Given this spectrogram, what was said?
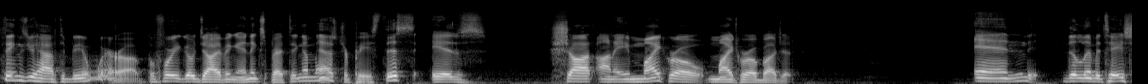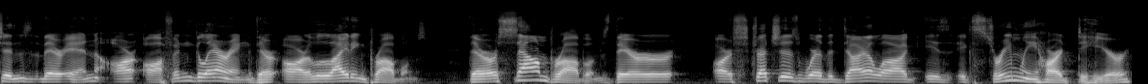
things you have to be aware of before you go diving in expecting a masterpiece. This is shot on a micro micro budget, and the limitations therein are often glaring. There are lighting problems. There are sound problems. There are stretches where the dialogue is extremely hard to hear.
